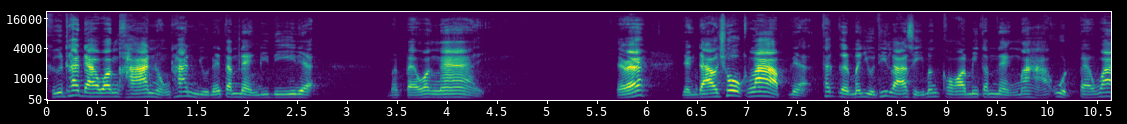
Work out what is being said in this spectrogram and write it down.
คือถ้าดาวอังคารของท่านอยู่ในตำแหน่งดีๆ เนี่ย มันแปลว่าง่ายใช่ไหมอย่างดาวโชคลาภเนี่ย ถ้าเกิดมาอยู่ที่ราศีมังกรมีตำแหน่งมหาอุด แปลว่า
